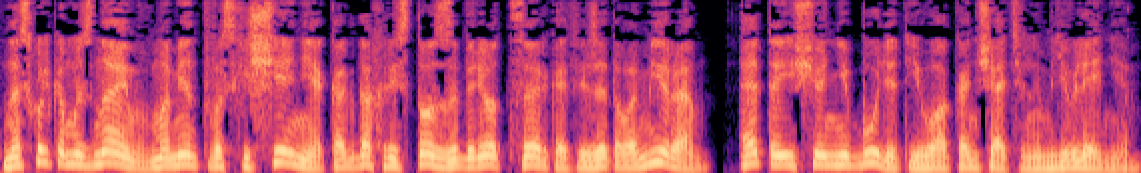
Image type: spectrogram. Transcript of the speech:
Насколько мы знаем, в момент восхищения, когда Христос заберет церковь из этого мира, это еще не будет его окончательным явлением.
